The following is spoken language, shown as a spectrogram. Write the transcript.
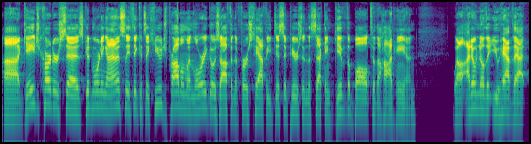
Uh, Gage Carter says, Good morning. I honestly think it's a huge problem when Lauri goes off in the first half. He disappears in the second. Give the ball to the hot hand. Well, I don't know that you have that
